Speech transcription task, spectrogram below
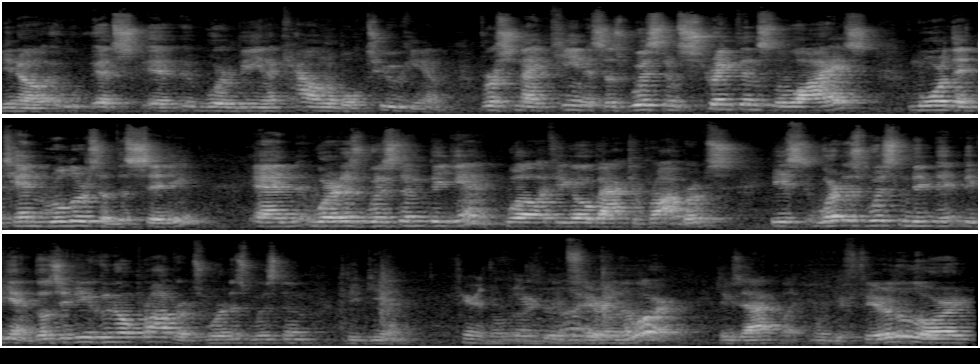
you know, it's, it, we're being accountable to him. Verse 19, it says, Wisdom strengthens the wise more than ten rulers of the city. And where does wisdom begin? Well, if you go back to Proverbs, he's, where does wisdom begin? Those of you who know Proverbs, where does wisdom begin? Fear the Lord. Fearing the Lord. Exactly. When you fear the Lord,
